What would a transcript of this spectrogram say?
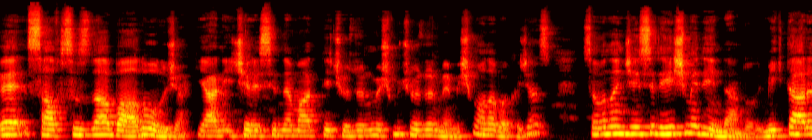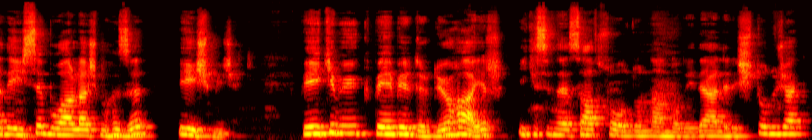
ve safsızlığa bağlı olacak. Yani içerisinde madde çözülmüş mü çözülmemiş mi ona bakacağız. Sıvının cinsi değişmediğinden dolayı miktarı değişse buharlaşma hızı değişmeyecek. P2 büyük P1'dir diyor. Hayır. İkisinde saf su olduğundan dolayı değerler eşit olacak.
